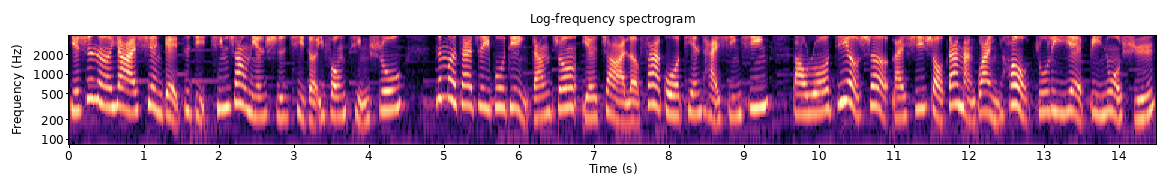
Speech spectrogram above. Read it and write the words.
也是呢要来献给自己青少年时期的一封情书。那么在这一部电影当中，也找来了法国天才新星保罗基尔瑟来携手大满贯影后朱丽叶碧诺什，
